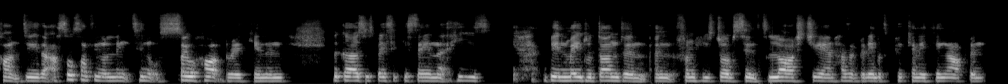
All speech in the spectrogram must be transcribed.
can't do that. I saw something on LinkedIn, it was so heartbreaking. And the guy was basically saying that he's been made redundant and from his job since last year and hasn't been able to pick anything up. And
